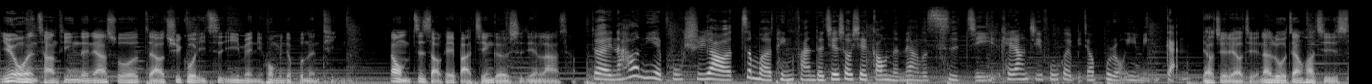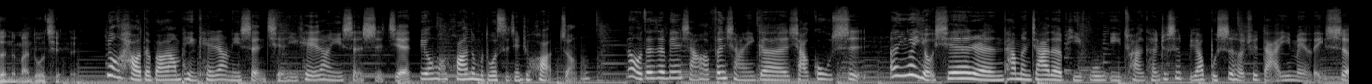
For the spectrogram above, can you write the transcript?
因为我很常听人家说，只要去过一次医美，你后面就不能停。那我们至少可以把间隔时间拉长。对，然后你也不需要这么频繁的接受一些高能量的刺激，可以让肌肤会比较不容易敏感。了解了解。那如果这样的话，其实省了蛮多钱的。用好的保养品可以让你省钱，也可以让你省时间，不用花那么多时间去化妆。那我在这边想要分享一个小故事。那因为有些人他们家的皮肤遗传可能就是比较不适合去打医美、镭射，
